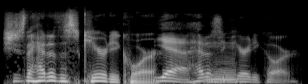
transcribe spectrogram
She's the head of the security corps. Yeah, head of Mhm. security corps.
